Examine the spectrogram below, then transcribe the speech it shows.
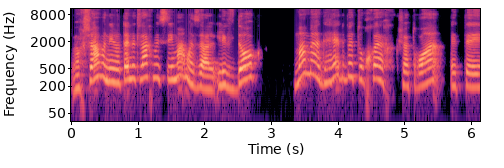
ועכשיו אני נותנת לך משימה, מזל, לבדוק מה מהדהד בתוכך כשאת רואה את, אה,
